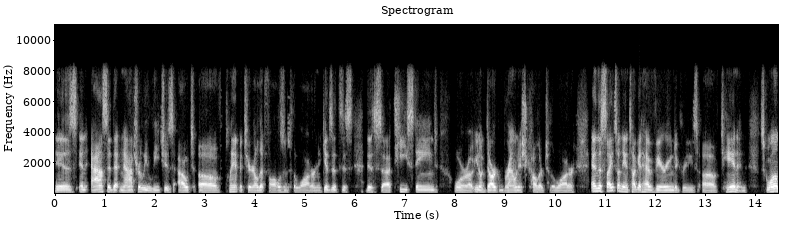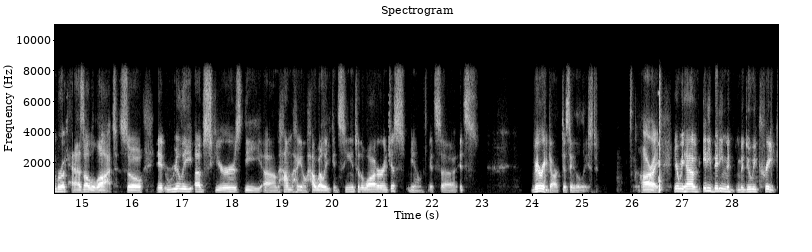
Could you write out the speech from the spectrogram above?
is an acid that naturally leaches out of plant material that falls into the water and it gives it this, this uh, tea-stained or a, you know dark brownish color to the water. And the sites on Nantucket have varying degrees of tannin. Squam Brook has a lot, so it really obscures the um, how you know how well you can see into the water, and just you know it's uh, it's very dark to say the least. All right, here we have itty bitty Medouie Creek.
